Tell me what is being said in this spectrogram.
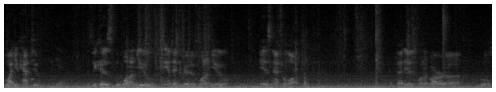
Why do you have to? Yeah. It's because the one on u, the antiderivative of one on u, is natural log. That is one of our uh, rules.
